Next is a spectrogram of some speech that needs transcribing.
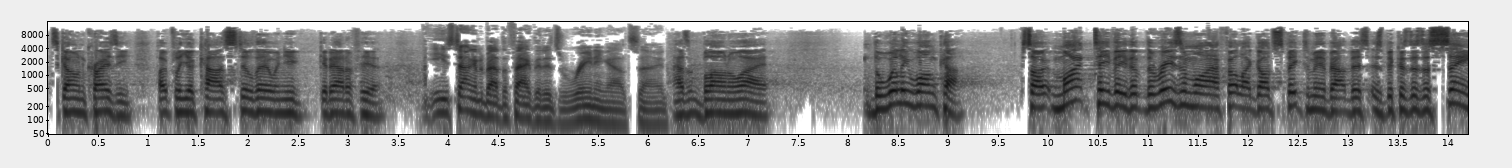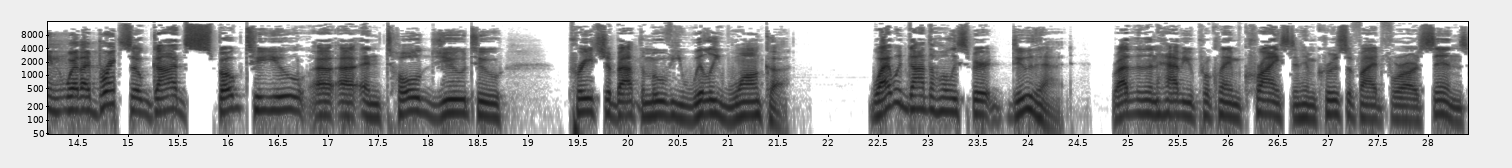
It's going crazy. Hopefully, your car's still there when you get out of here. He's talking about the fact that it's raining outside. Hasn't blown away. The Willy Wonka. So, Mike TV, the, the reason why I felt like God speak to me about this is because there's a scene where they bring. So, God spoke to you uh, uh, and told you to preach about the movie Willy Wonka. Why would God the Holy Spirit do that? Rather than have you proclaim Christ and Him crucified for our sins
